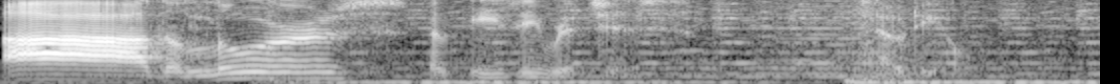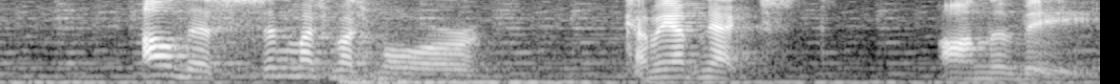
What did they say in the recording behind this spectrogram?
ah, the lures of easy riches. No deal. All this and much, much more coming up next on The V.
